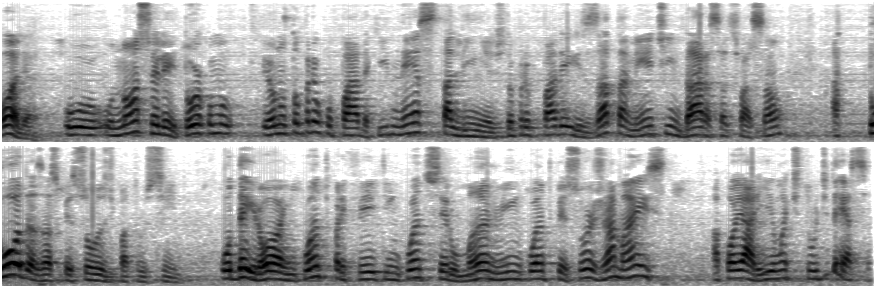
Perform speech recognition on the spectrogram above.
Olha, o, o nosso eleitor, como eu não estou preocupado aqui nesta linha, estou preocupado exatamente em dar a satisfação todas as pessoas de patrocínio. O Deiró, enquanto prefeito, enquanto ser humano e enquanto pessoa, jamais apoiaria uma atitude dessa.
